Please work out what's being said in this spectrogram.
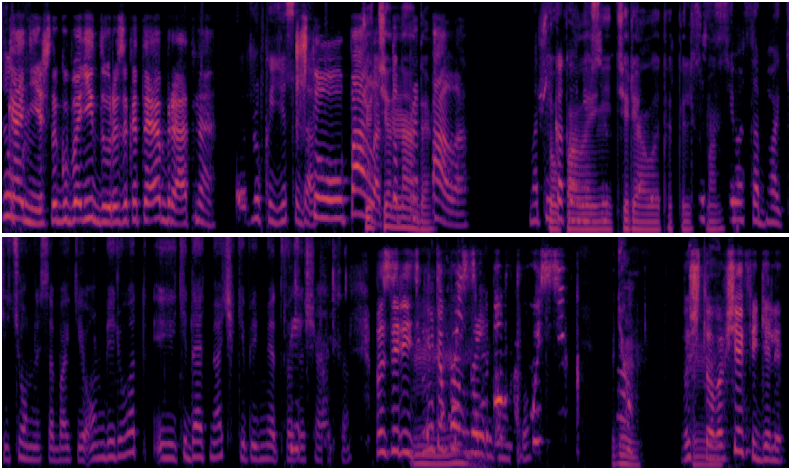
Жук, Конечно, губа не дура, закатай обратно. Жук, иди сюда. Что упало, тебе то надо? пропало. Смотри, Что как он упало и несет. не терял этот талисман. Все собаки, темной собаки. Он берет и кидает мячики, и предмет возвращается. Посмотрите, Мгм. это просто папусик. Пойдем. Вы что, Мгм. вообще офигели?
